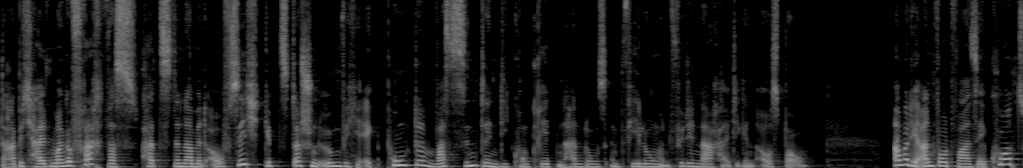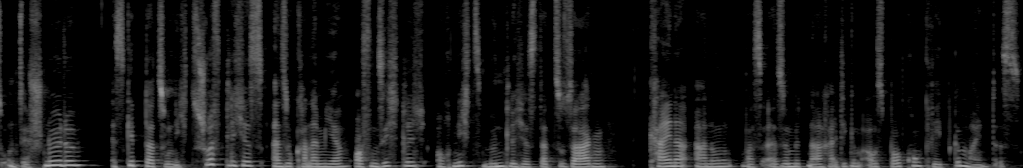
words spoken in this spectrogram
Da habe ich halt mal gefragt, was hat es denn damit auf sich? Gibt es da schon irgendwelche Eckpunkte? Was sind denn die konkreten Handlungsempfehlungen für den nachhaltigen Ausbau? Aber die Antwort war sehr kurz und sehr schnöde. Es gibt dazu nichts Schriftliches, also kann er mir offensichtlich auch nichts Mündliches dazu sagen. Keine Ahnung, was also mit nachhaltigem Ausbau konkret gemeint ist.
